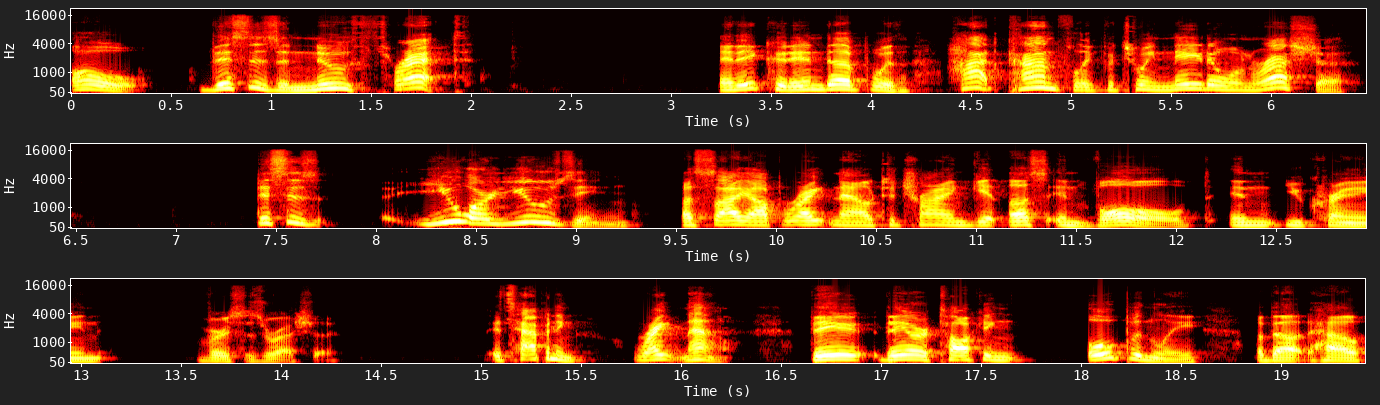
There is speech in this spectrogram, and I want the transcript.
oh, this is a new threat. And it could end up with hot conflict between NATO and Russia. This is, you are using a psyop right now to try and get us involved in Ukraine versus Russia. It's happening right now. They they are talking openly about how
